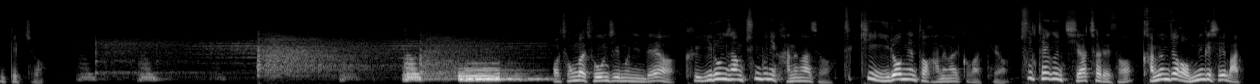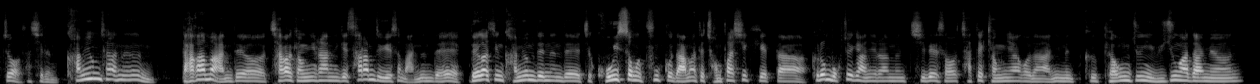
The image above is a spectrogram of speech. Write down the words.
있겠죠. 어, 정말 좋은 질문인데요. 그 이론상 충분히 가능하죠. 특히 이러면 더 가능할 것 같아요. 출퇴근 지하철에서 감염자가 없는 게 제일 맞죠, 사실은. 감염자는 나가면 안 돼요. 자가 격리를 하는 게 사람들 위해서 맞는데 내가 지금 감염됐는데 고의성을 품고 남한테 전파시키겠다. 그런 목적이 아니라면 집에서 자택 격리하거나 아니면 그 병중이 위중하다면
